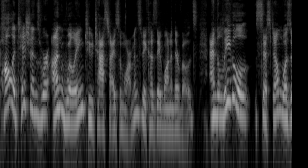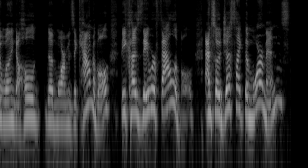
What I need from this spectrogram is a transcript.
politicians were unwilling to chastise the Mormons because they wanted their votes. And the legal system wasn't willing to hold the Mormons accountable because they were fallible. And so, just like the Mormons,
